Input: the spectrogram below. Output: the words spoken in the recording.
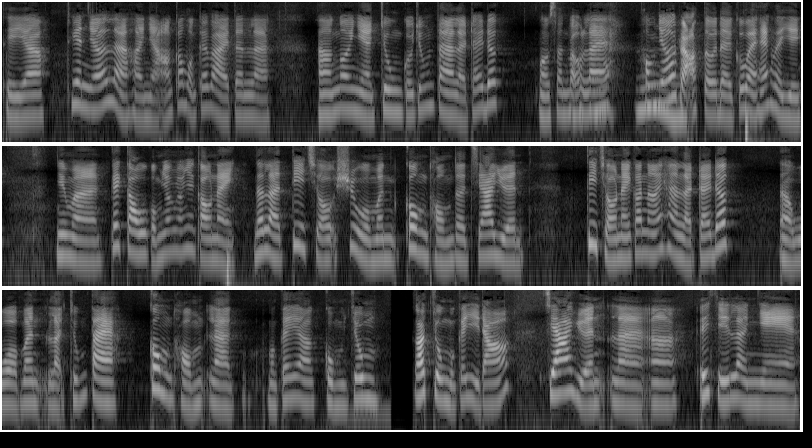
Thì uh, Thúy Anh nhớ là hồi nhỏ có một cái bài tên là à, Ngôi nhà chung của chúng ta là trái đất màu xanh bao la. Không nhớ rõ tựa đề của bài hát là gì. Nhưng mà cái câu cũng giống giống như câu này. Đó là Địa cầu là 我们共同的家园. Địa cầu này có nói ha là trái đất. À, 我们 là chúng ta.共同là một cái à, cùng chung. Có chung một cái gì đó. Gia viện là à, ý chỉ là nhà.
